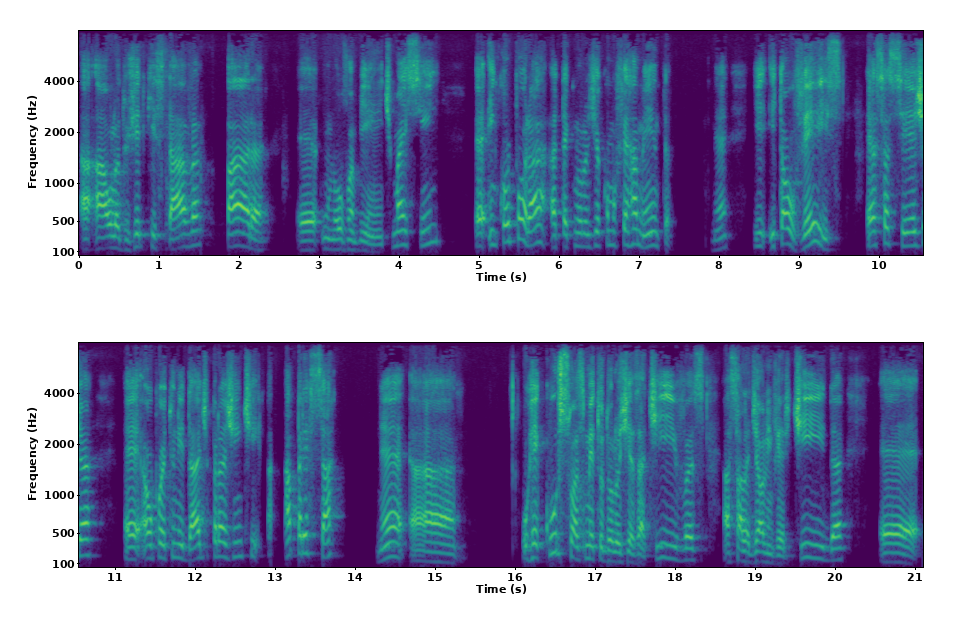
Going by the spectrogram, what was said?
a, a aula do jeito que estava para um novo ambiente, mas sim incorporar a tecnologia como ferramenta, né? E, e talvez essa seja é, a oportunidade para a gente apressar né, a, o recurso às metodologias ativas, a sala de aula invertida, é,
